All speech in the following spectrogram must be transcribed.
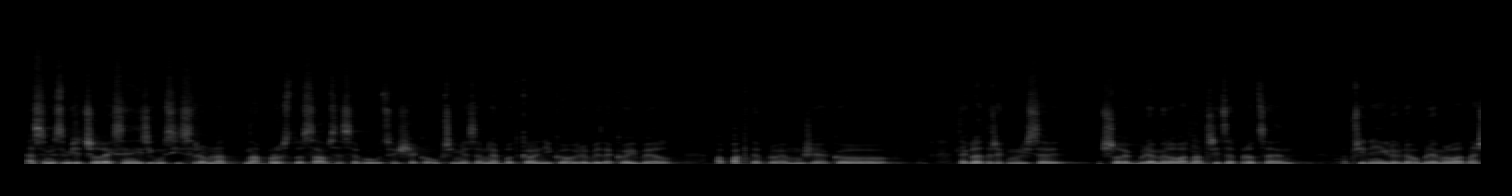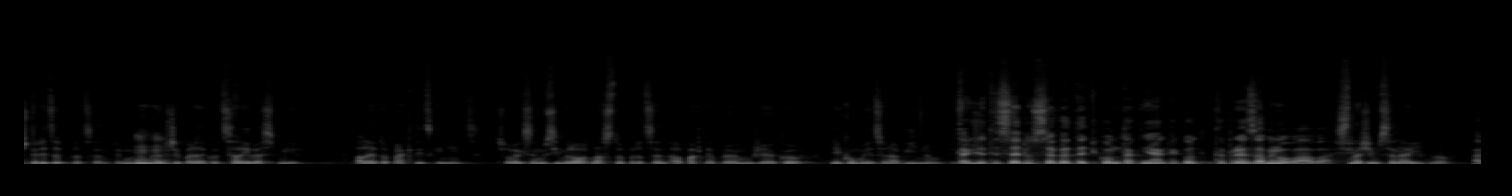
Já si myslím, že člověk se nejdřív musí srovnat naprosto sám se sebou, což jako upřímně jsem nepotkal nikoho, kdo by takový byl. A pak teprve může jako, takhle to řeknu, když se člověk bude milovat na 30% a přijde někdo, kdo ho bude milovat na 40%, tak mu to mm-hmm. bude připadat jako celý vesmír ale je to prakticky nic. Člověk se musí milovat na 100% a pak teprve může jako někomu něco nabídnout. Takže ty se do sebe teď tak nějak jako teprve zamilováváš? Snažím se najít, no. A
